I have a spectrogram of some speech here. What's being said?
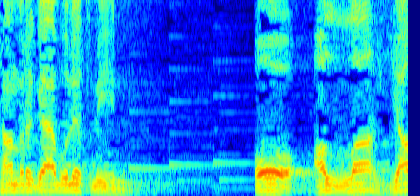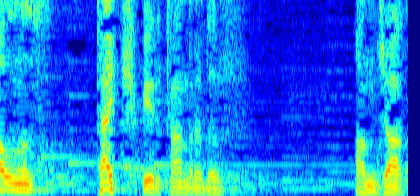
tanrı qəbul etməyin. O Allah yalnız tək bir tanrıdır. Ancaq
